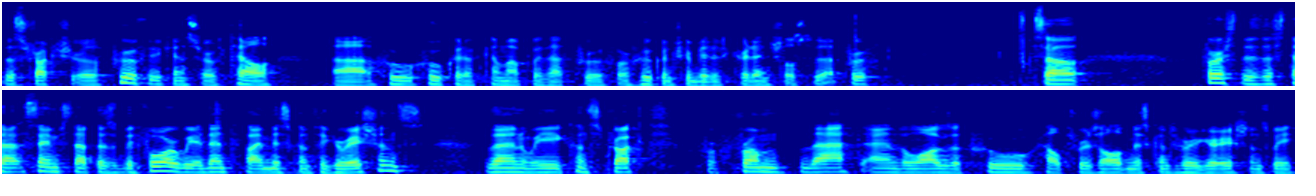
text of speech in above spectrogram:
the structure of the proof, you can sort of tell uh, who, who could have come up with that proof or who contributed credentials to that proof. So first is the step, same step as before. We identify misconfigurations. Then we construct from that and the logs of who helped resolve misconfigurations, we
